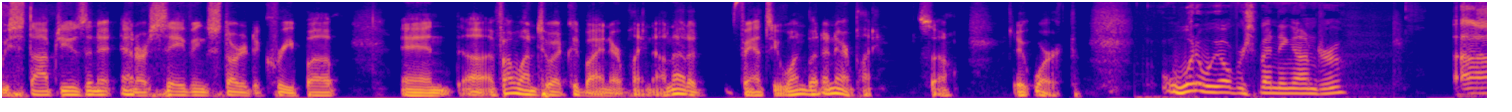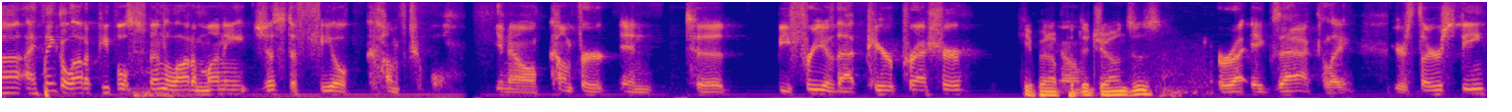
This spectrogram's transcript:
We stopped using it, and our savings started to creep up. And uh, if I wanted to, I could buy an airplane now. Not a fancy one, but an airplane. So it worked. What are we overspending on, Drew? Uh, I think a lot of people spend a lot of money just to feel comfortable. You know, comfort and to be free of that peer pressure. Keeping up know. with the Joneses. Right, exactly. You're thirsty,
